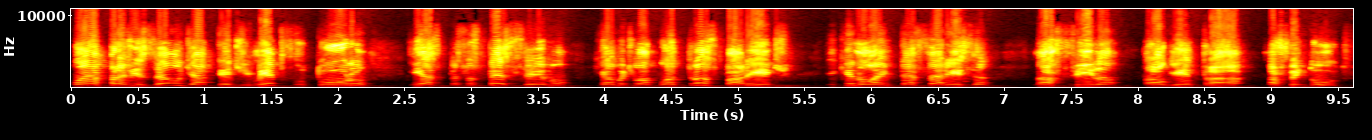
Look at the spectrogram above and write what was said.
qual é a previsão de atendimento futuro e as pessoas percebam que realmente é uma coisa transparente e que não há interferência na fila para alguém entrar na frente do outro.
